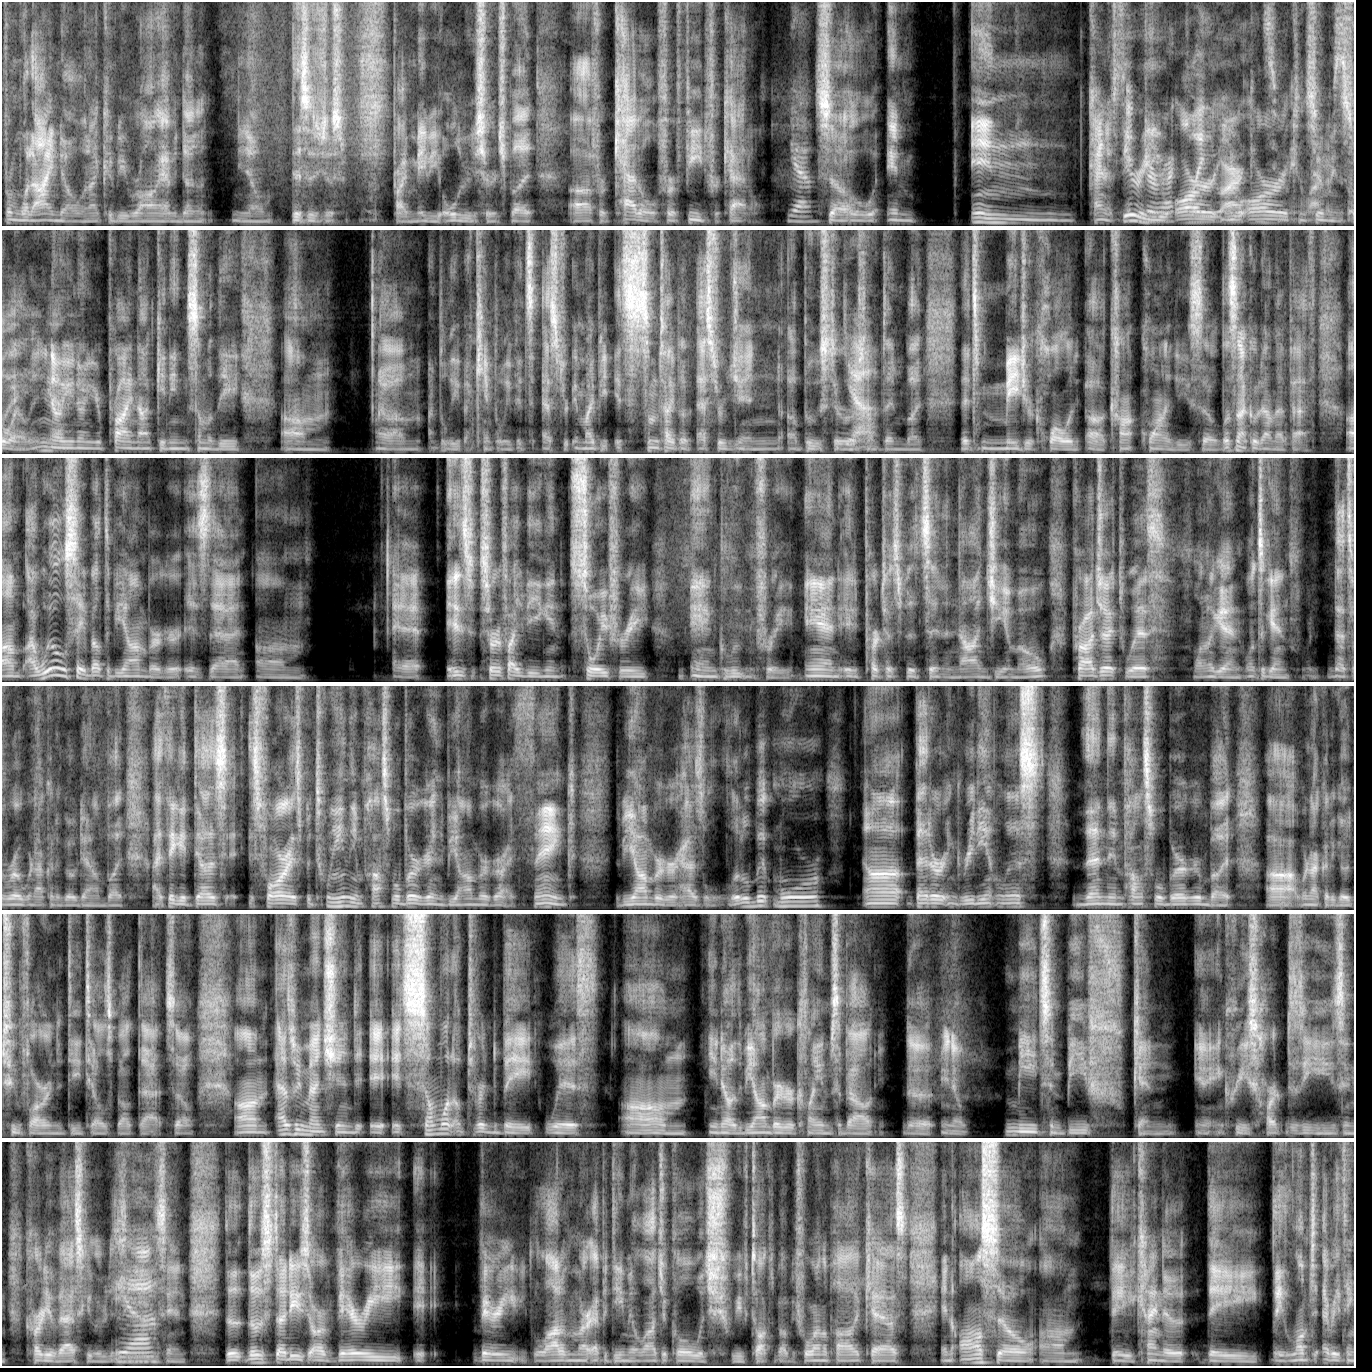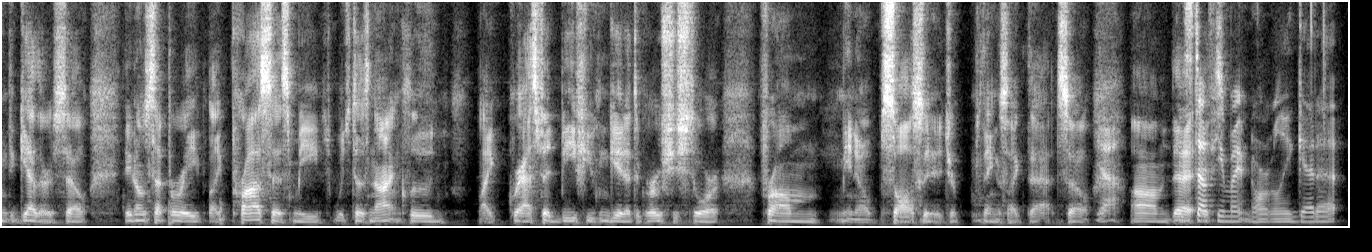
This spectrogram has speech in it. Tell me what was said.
from what I know, and I could be wrong. I haven't done it. You know, this is just probably maybe old research, but uh, for cattle, for feed for cattle. Yeah. So in in kind of theory, you are you you are are, consuming a lot of consuming soy, soil. You know, yeah. you know, you're probably not getting some of the. Um, um, I believe I can't believe it's ester. It might be it's some type of estrogen uh, booster or something, but it's major quality uh, con- quantities. So let's not go down that path. Um, I will say about the Beyond Burger is that um, it is certified vegan, soy free, and gluten free, and it participates in a non GMO project with. One again, once again, that's a road we're not going to go down. But I think it does, as far as between the Impossible Burger and the Beyond Burger, I think the Beyond Burger has a little bit more uh, better ingredient list than the Impossible Burger, but uh, we're not going to go too far into details about that. So, um, as we mentioned, it, it's somewhat up for debate with, um, you know, the Beyond Burger claims about the, you know, meats and beef can you know, increase heart disease and cardiovascular disease, Yeah. and th- those studies are very. eh, very a lot of them are epidemiological which we've talked about before on the podcast and also um, they kind of they they lumped everything together so they don't separate like processed meat which does not include like grass-fed beef you can get at the grocery store from you know sausage or things like that so Yeah. um The that stuff you might normally get at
